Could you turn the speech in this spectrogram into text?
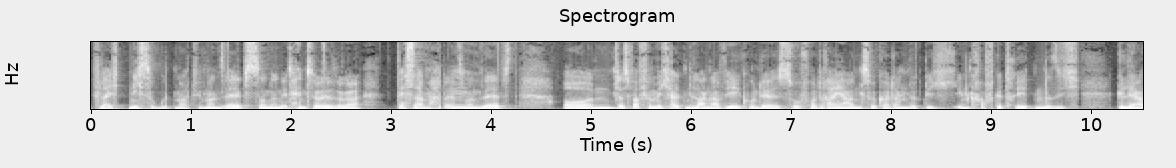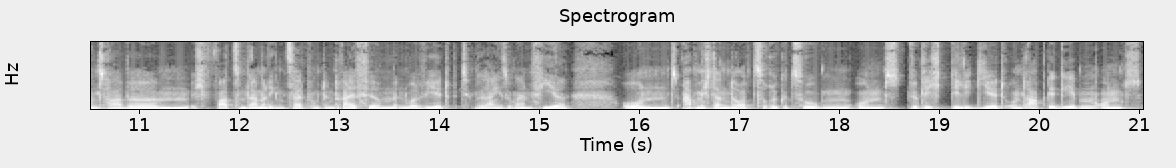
vielleicht nicht so gut macht wie man selbst, sondern eventuell sogar besser macht als man selbst. Und das war für mich halt ein langer Weg und der ist so vor drei Jahren circa dann wirklich in Kraft getreten, dass ich gelernt habe, ich war zum damaligen Zeitpunkt in drei Firmen involviert, beziehungsweise eigentlich sogar in vier und habe mich dann dort zurückgezogen und wirklich delegiert und abgegeben und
